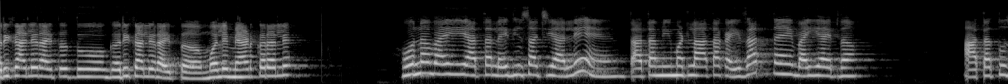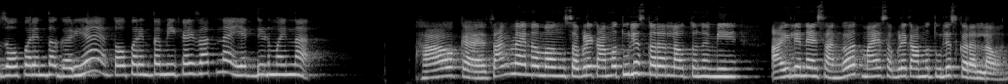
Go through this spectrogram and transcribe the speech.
घरी काले राहतं तू? घरी काले राहतं? मला मॅड करायले? हो ना बाई आता लय दिवसाची आले. आता मी म्हटलं आता काही जात नाही बाई तर आता तू जोपर्यंत घरी आहे तोपर्यंत मी काही जात नाही एक दीड महिना. हाव काय? चांगलं आहे ना मग. सगळे कामं तुलेच करायला लावतो ना मी. आईले नाही सांगत माझे सगळे कामं तुलेच करायला लावून.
